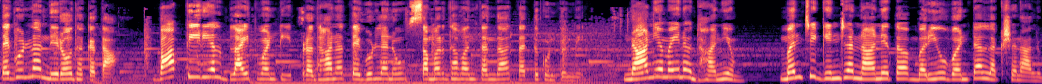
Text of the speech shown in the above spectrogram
తెగుళ్ళ నిరోధకత. బాక్టీరియల్ బ్లైట్ వంటి ప్రధాన తెగుళ్ళను సమర్థవంతంగా తట్టుకుంటుంది. నాణ్యమైన ధాన్యం. మంచి గింజ నాణ్యత మరియు వంట లక్షణాలు.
